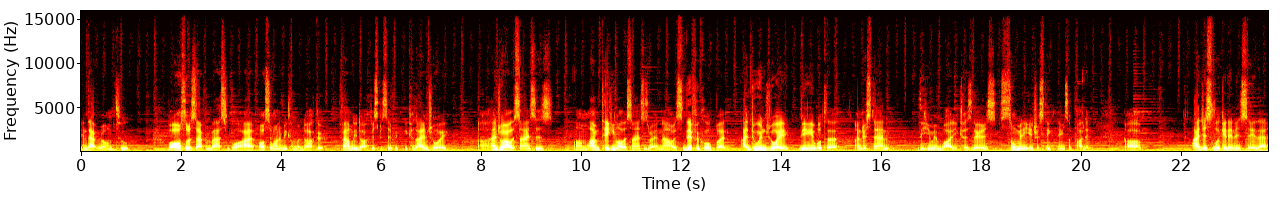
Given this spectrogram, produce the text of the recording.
in that realm too. But also aside from basketball, I also want to become a doctor, family doctor specifically, because I enjoy uh, I enjoy all the sciences. Um, I'm taking all the sciences right now. It's difficult, but I do enjoy being able to understand the human body because there's so many interesting things about it. Uh, I just look at it and say that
